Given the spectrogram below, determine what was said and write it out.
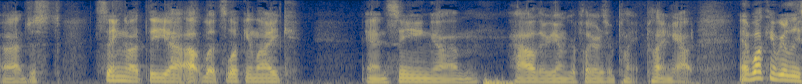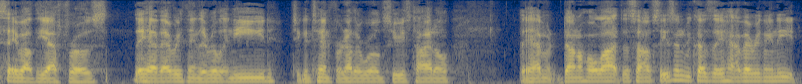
Uh, just seeing what the uh, outlet's looking like and seeing um, how their younger players are play- playing out. And what can we really say about the Astros? They have everything they really need to contend for another World Series title. They haven't done a whole lot this offseason because they have everything they need.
